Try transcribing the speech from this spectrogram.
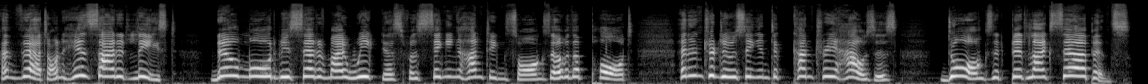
and that, on his side at least, no more would be said of my weakness for singing hunting songs over the port and introducing into country houses dogs that bit like serpents.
